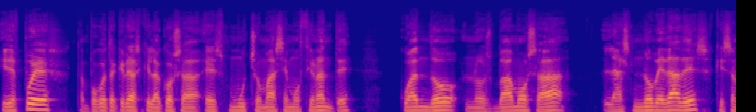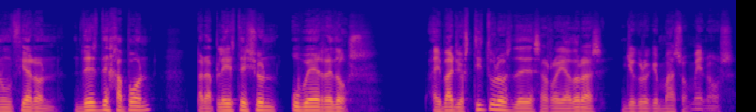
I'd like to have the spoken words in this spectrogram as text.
Y después, tampoco te creas que la cosa es mucho más emocionante cuando nos vamos a las novedades que se anunciaron desde Japón para PlayStation VR 2. Hay varios títulos de desarrolladoras, yo creo que más o menos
